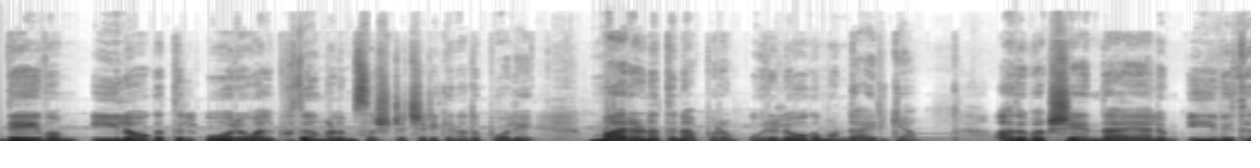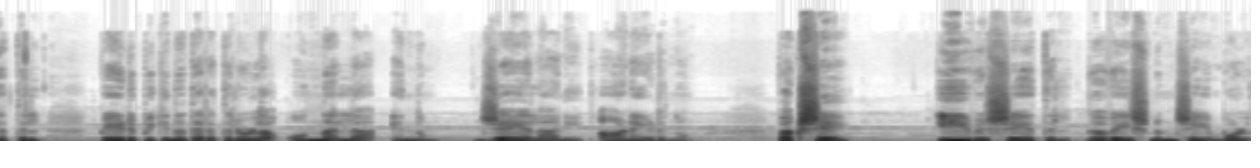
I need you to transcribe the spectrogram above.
ദൈവം ഈ ലോകത്തിൽ ഓരോ അത്ഭുതങ്ങളും സൃഷ്ടിച്ചിരിക്കുന്നത് പോലെ മരണത്തിനപ്പുറം ഒരു ലോകമുണ്ടായിരിക്കാം. അത് പക്ഷേ എന്തായാലും ഈ വിധത്തിൽ പേടിപ്പിക്കുന്ന തരത്തിലുള്ള ഒന്നല്ല എന്നും ജയലാനി ആണയിടുന്നു. പക്ഷേ ഈ വിഷയത്തിൽ ഗവേഷണം ചെയ്യുമ്പോൾ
